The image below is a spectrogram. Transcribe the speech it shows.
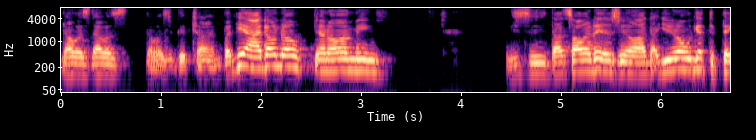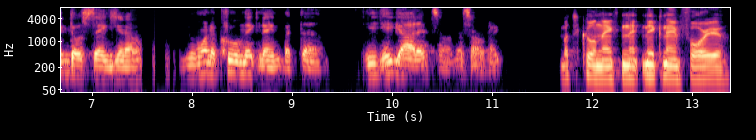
that was that was that was a good time. But yeah, I don't know. You know, I mean, that's all it is. You know, I, you don't get to pick those things. You know, you want a cool nickname, but uh, he he got it, so that's all right. What's a cool nick- nickname for you?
